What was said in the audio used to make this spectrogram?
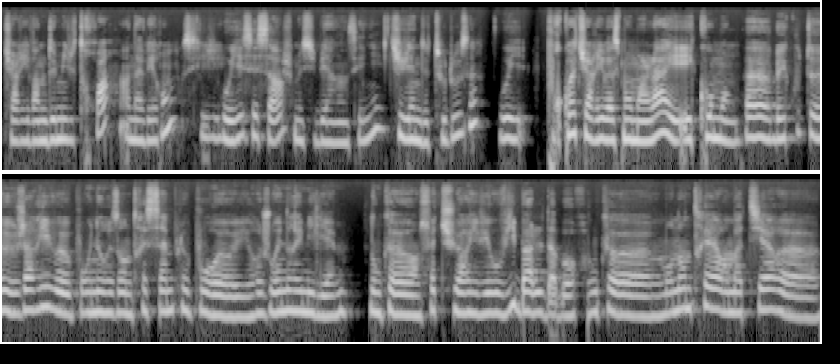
tu arrives en 2003 en Aveyron, si oui c'est ça. Je me suis bien renseignée. Tu viens de Toulouse. Oui. Pourquoi tu arrives à ce moment-là et, comment? Euh, ben, écoute, euh, j'arrive pour une raison très simple pour y rejoindre Emilien. Donc en fait, je suis arrivée au Vibal d'abord. Donc mon entrée en matière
